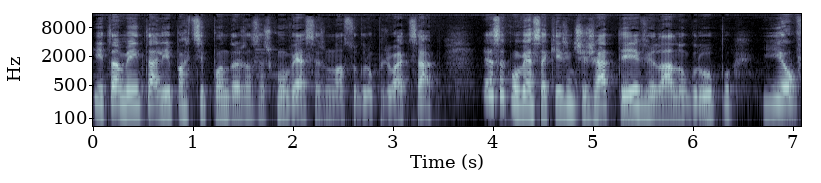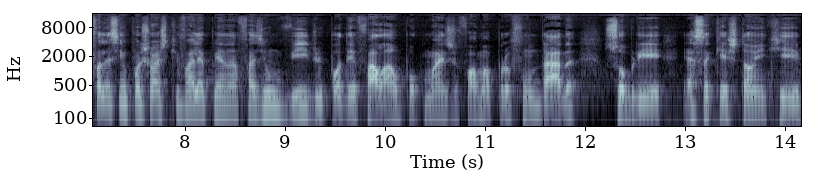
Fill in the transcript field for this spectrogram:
e também está ali participando das nossas conversas no nosso grupo de WhatsApp. Essa conversa aqui a gente já teve lá no grupo e eu falei assim, poxa, eu acho que vale a pena fazer um vídeo e poder falar um pouco mais de forma aprofundada sobre essa questão em que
